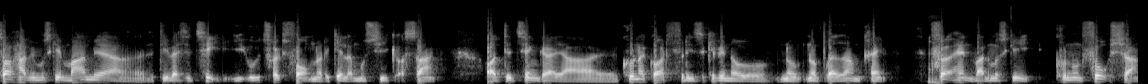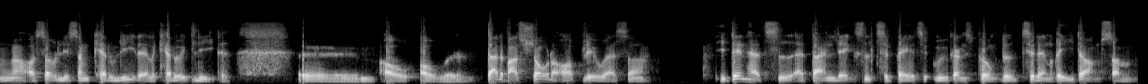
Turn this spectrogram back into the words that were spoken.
så har vi måske meget mere diversitet i udtryksform, når det gælder musik og sang. Og det tænker jeg kun er godt, fordi så kan vi nå, nå, nå bredere omkring. Ja. Førhen var det måske kun nogle få genrer, og så liksom, kan du lide det, eller kan du ikke lide det. Øh, og og der er det bare sjovt at opleve, altså, i den her tid, at der er en længsel tilbage til udgangspunktet, til den rigdom, som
